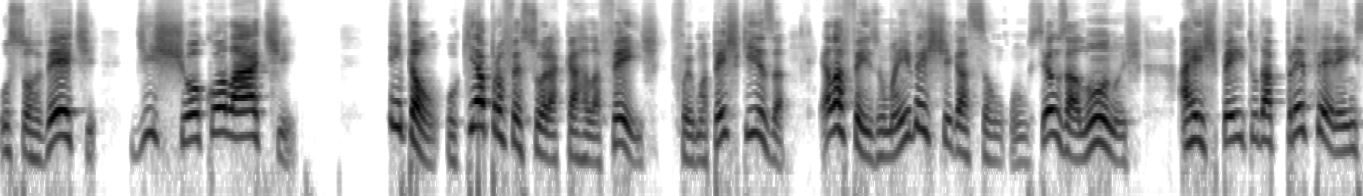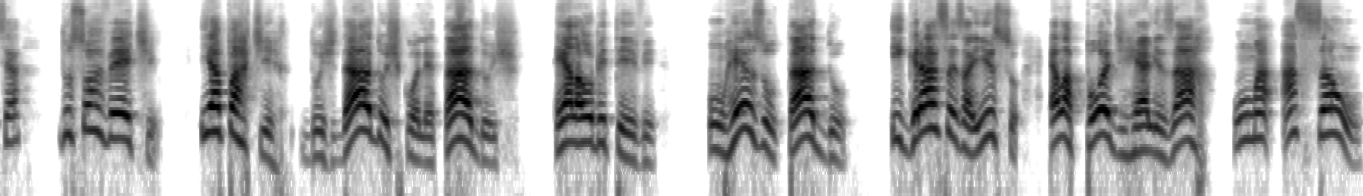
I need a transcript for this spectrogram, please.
o sorvete de chocolate. Então, o que a professora Carla fez foi uma pesquisa. Ela fez uma investigação com seus alunos a respeito da preferência do sorvete. E, a partir dos dados coletados, ela obteve um resultado e, graças a isso, ela pôde realizar uma ação,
